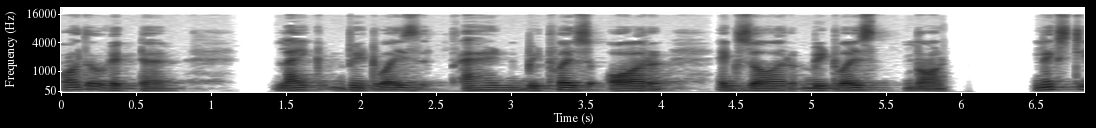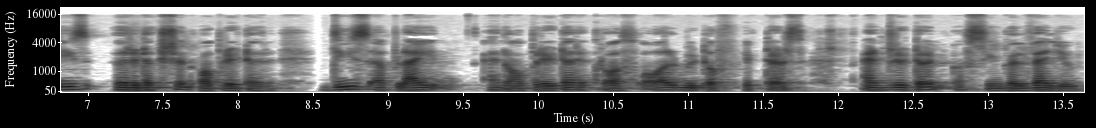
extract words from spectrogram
on a vector like bitwise and bitwise or XOR bitwise not. Next is reduction operator. These apply an operator across all bit of vectors and return a single value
